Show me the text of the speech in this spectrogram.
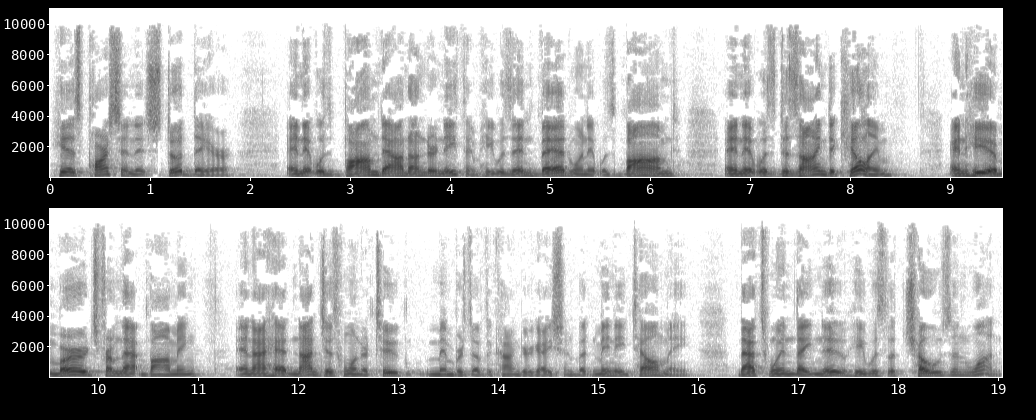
his parsonage stood there and it was bombed out underneath him. He was in bed when it was bombed and it was designed to kill him. And he emerged from that bombing. And I had not just one or two members of the congregation, but many tell me that's when they knew he was the chosen one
